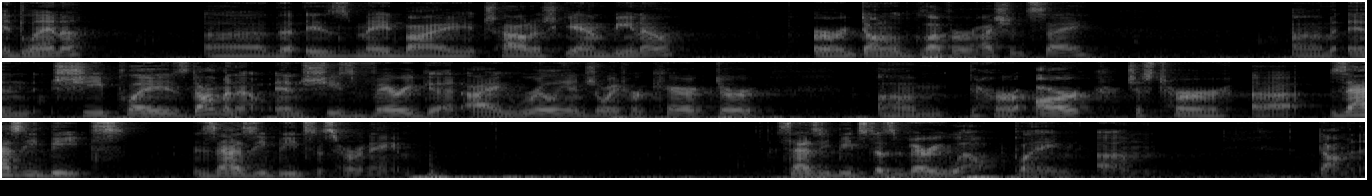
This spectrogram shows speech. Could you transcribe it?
Atlanta, uh, that is made by Childish Gambino, or Donald Glover, I should say. Um, and she plays Domino, and she's very good. I really enjoyed her character, um, her arc, just her uh, Zazie Beetz. Zazie Beetz is her name. Zazie Beetz does very well playing um, Domino.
